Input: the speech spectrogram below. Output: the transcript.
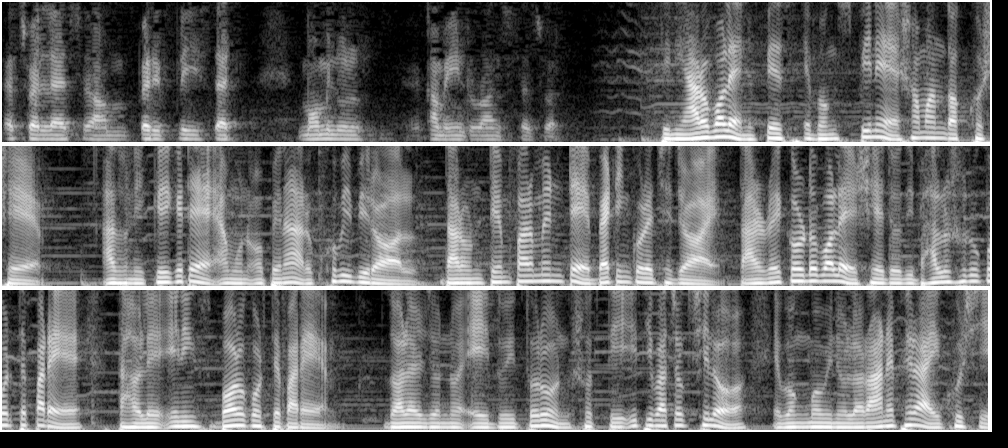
as well as um, very pleased that Mominul coming into runs as well. তিনি আরও বলেন পেস এবং স্পিনে সমান দক্ষ সে আধুনিক ক্রিকেটে এমন ওপেনার খুবই বিরল দারুণ টেম্পারমেন্টে ব্যাটিং করেছে জয় তার রেকর্ডও বলে সে যদি ভালো শুরু করতে পারে তাহলে ইনিংস বড় করতে পারে দলের জন্য এই দুই তরুণ সত্যি ইতিবাচক ছিল এবং মমিনুল রানে ফেরায় খুশি।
